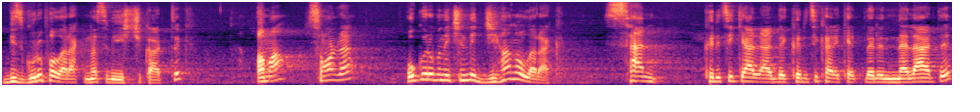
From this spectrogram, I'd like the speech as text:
biz grup olarak nasıl bir iş çıkarttık? Ama sonra o grubun içinde cihan olarak sen kritik yerlerde kritik hareketlerin nelerdi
